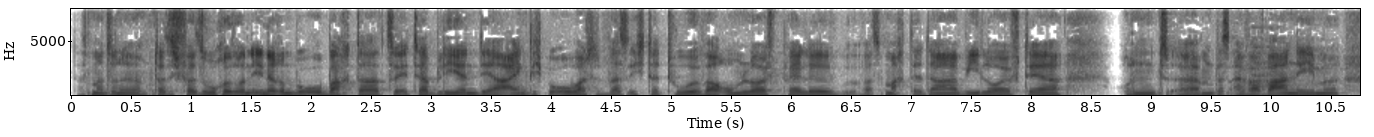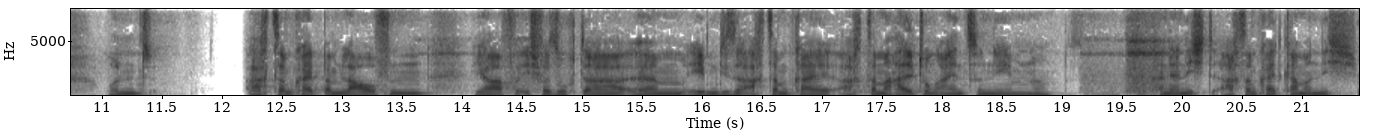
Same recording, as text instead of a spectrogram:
dass man so eine, dass ich versuche, so einen inneren Beobachter zu etablieren, der eigentlich beobachtet, was ich da tue. Warum läuft Pelle? Was macht er da? Wie läuft er? Und ähm, das einfach wahrnehme. Und Achtsamkeit beim Laufen, ja, ich versuche da ähm, eben diese Achtsamkeit, achtsame Haltung einzunehmen. Ne? Das kann ja nicht, Achtsamkeit kann man nicht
